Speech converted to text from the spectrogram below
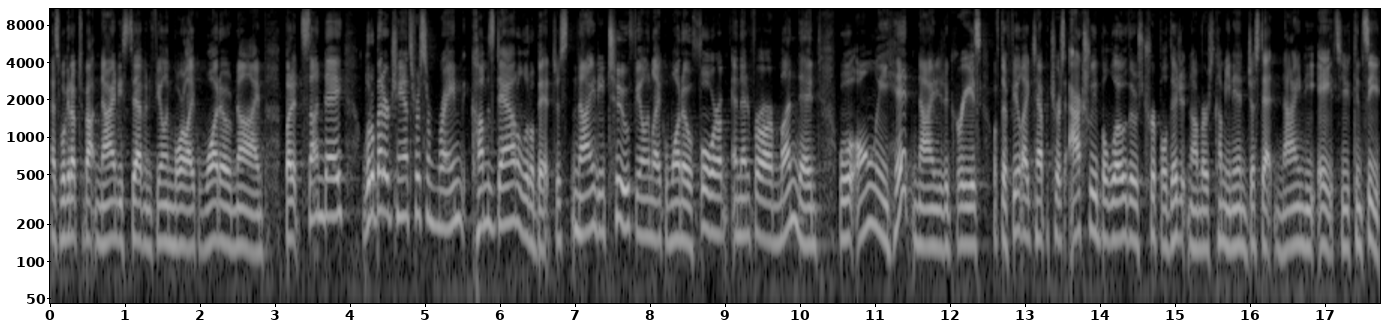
as we'll get up to about 97, feeling more like 109. But it's Sunday, a little better chance for some rain. Comes down a little bit, just 92, feeling like 104. And then for our Monday, we'll only hit 90 degrees with the feel like temperatures actually below those triple digit numbers coming in just at 98. So you can see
